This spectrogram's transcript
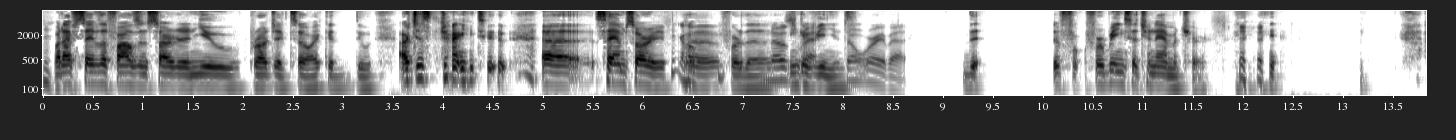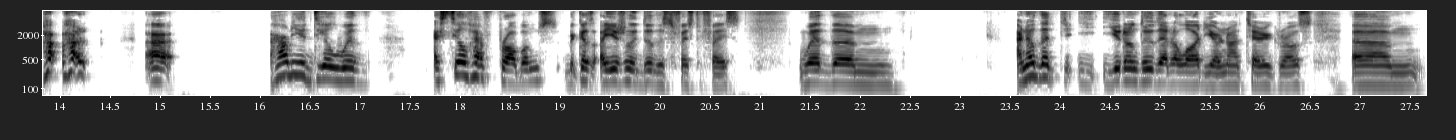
but I've saved the files and started a new project so I could do. I was just trying to uh, say I'm sorry uh, Oh, for the No sweat. inconvenience, Don't worry about it. the, for, for being such an amateur. how how uh, how do you deal with? I still have problems because I usually do this face to face with. Um, I know that y- you don't do that a lot. You're not Terry Gross. Um,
